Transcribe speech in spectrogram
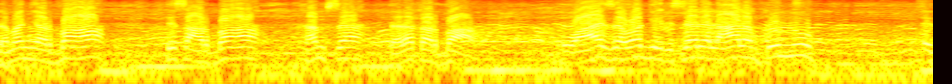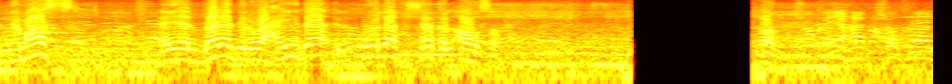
84 94 534 وعايز أوجه رسالة للعالم كله إن مصر هي البلد الوحيدة الأولى في الشرق الأوسط. شكرا يا حاج شكرا.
